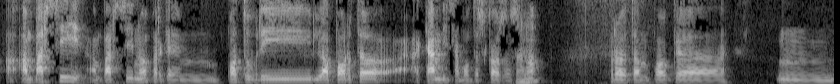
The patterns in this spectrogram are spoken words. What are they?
en part sí, en part sí, no? Perquè pot obrir la porta a canvis, a moltes coses, uh -huh. no? Però tampoc... Eh, mm...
